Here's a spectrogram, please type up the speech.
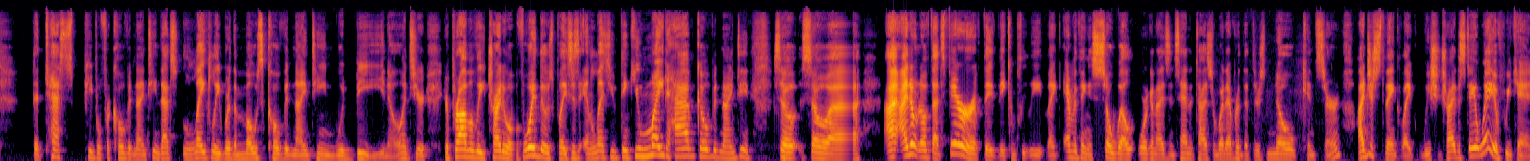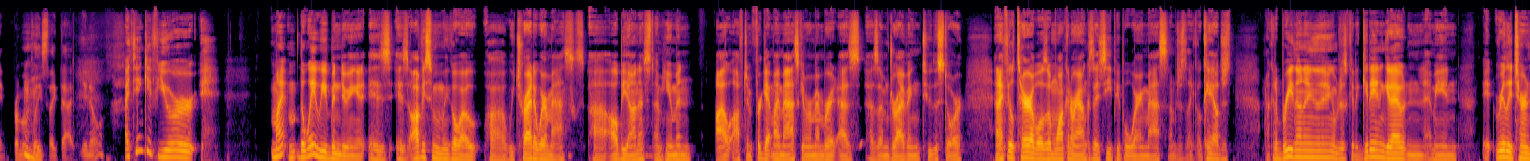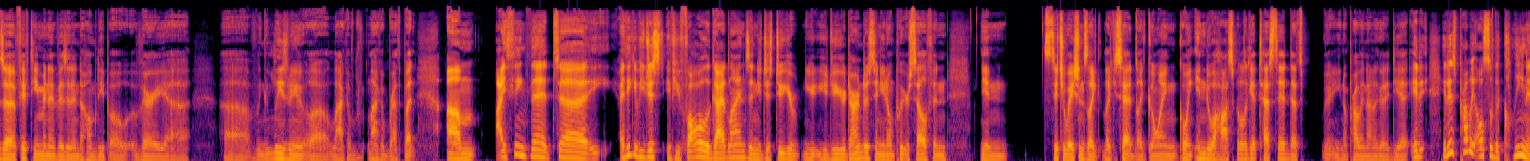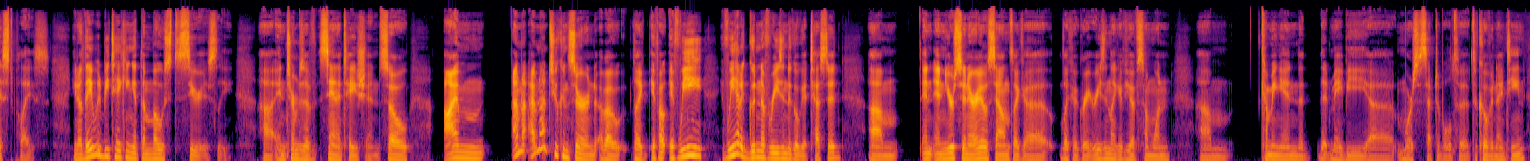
that tests people for COVID nineteen, that's likely where the most COVID nineteen would be. You know, it's you're you're probably trying to avoid those places unless you think you might have COVID nineteen. So so uh, I, I don't know if that's fair or if they, they completely like everything is so well organized and sanitized or whatever that there's no concern. I just think like we should try to stay away if we can from a Mhm. place like that, you know? I think if you're my the way we've been doing it is is obviously when we go out, uh, we try to wear masks. Uh, I'll be honest, I'm human. I'll often forget my mask and remember it as as I'm driving to the store, and I feel terrible as I'm walking around because I see people wearing masks, and I'm just like, okay, I'll just Not gonna breathe on anything. I'm just gonna get in and get out, and I mean, it really turns a 15 minute visit into Home Depot very uh, uh, leaves me uh, lack of lack of breath. But um, I think that uh, I think if you just if you follow the guidelines and you just do your you, you do your darndest and you don't put yourself in in situations like like you said like going going into a hospital to get tested that's you know probably not a good idea. It it is probably also the cleanest place. You know they would be taking it the most seriously uh, in terms of sanitation. So i'm i'm not i'm not too concerned about like if I, if we if we had a good enough reason to go get tested um and and your scenario sounds like a like a great reason like if you have someone um coming in that that may be uh more susceptible to to covid-19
